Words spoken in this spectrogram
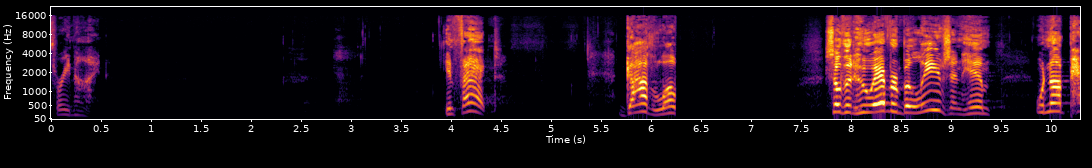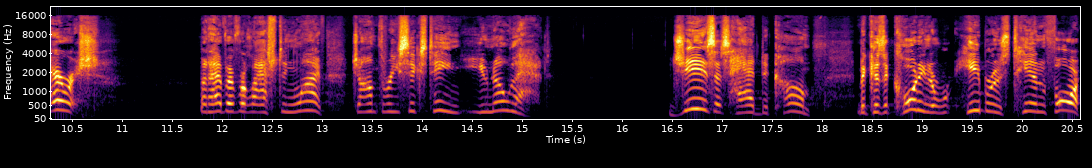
3 9. In fact, God loved so that whoever believes in him would not perish but have everlasting life. John 3:16, you know that. Jesus had to come because according to Hebrews 10:4,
